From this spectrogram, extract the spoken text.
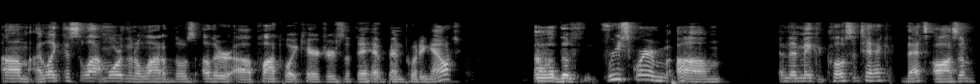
Um, I like this a lot more than a lot of those other uh, plot point characters that they have been putting out. Uh, the free square um, and then make a close attack. That's awesome.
